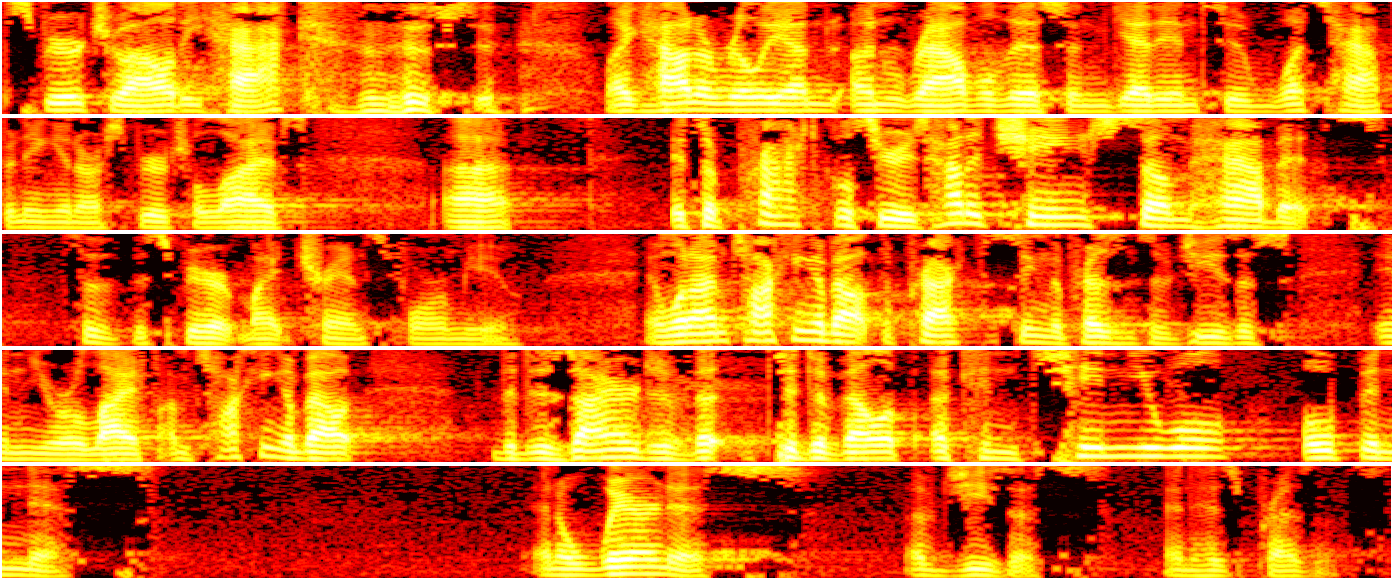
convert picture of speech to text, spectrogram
spirituality hack. like how to really un- unravel this and get into what's happening in our spiritual lives. Uh, it's a practical series, how to change some habits so that the Spirit might transform you. And when I'm talking about the practicing the presence of Jesus in your life, I'm talking about the desire to, to develop a continual openness and awareness of Jesus and his presence.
